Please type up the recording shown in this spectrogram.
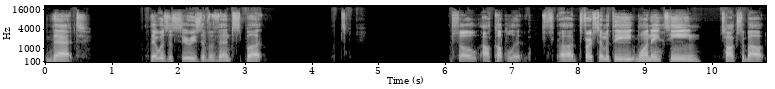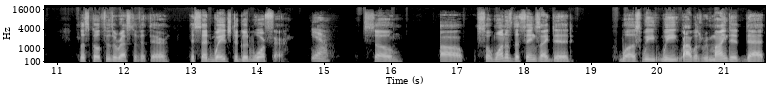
that there was a series of events, but so I'll couple it. Uh, First Timothy one eighteen talks about. Let's go through the rest of it. There, it said, "Waged a good warfare." Yeah. So, uh, so one of the things I did was we we I was reminded that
